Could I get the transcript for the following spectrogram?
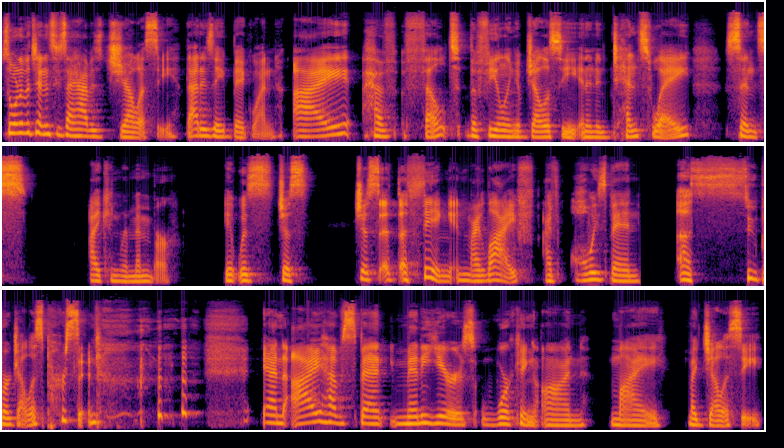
So, one of the tendencies I have is jealousy. That is a big one. I have felt the feeling of jealousy in an intense way since I can remember. It was just just a, a thing in my life. I've always been a super jealous person. and I have spent many years working on my my jealousy.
